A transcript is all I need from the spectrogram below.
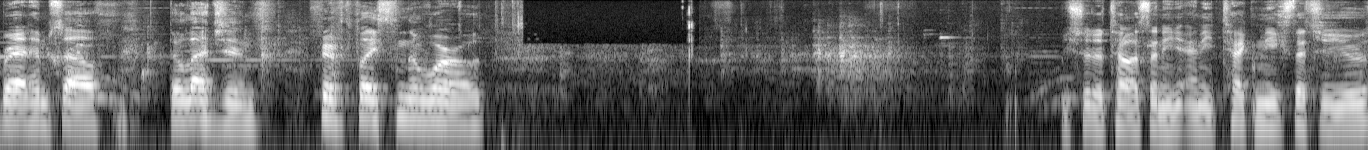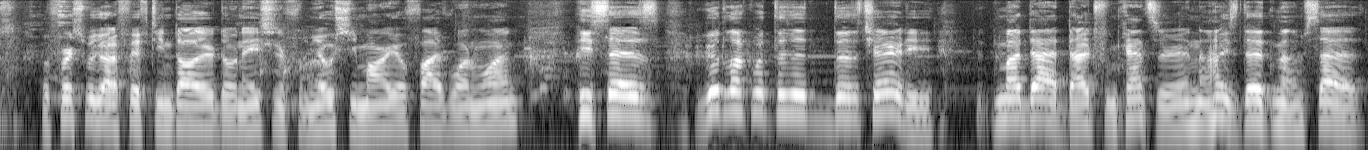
Brad himself, the legend, fifth place in the world. Be sure to tell us any any techniques that you use. But first, we got a $15 donation from Yoshi Mario 511. He says, "Good luck with the the charity. My dad died from cancer, and now he's dead, and I'm sad.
